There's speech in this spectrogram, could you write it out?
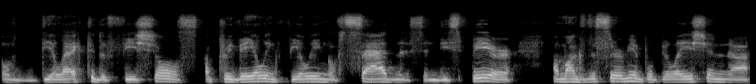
of the elected officials, a prevailing feeling of sadness and despair amongst the Serbian population uh,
